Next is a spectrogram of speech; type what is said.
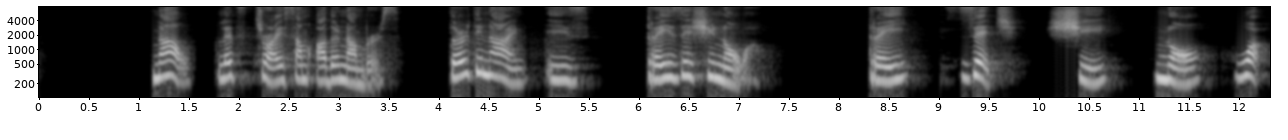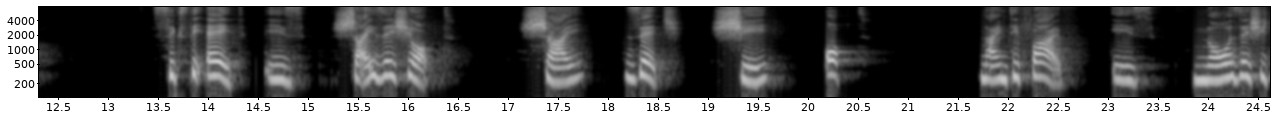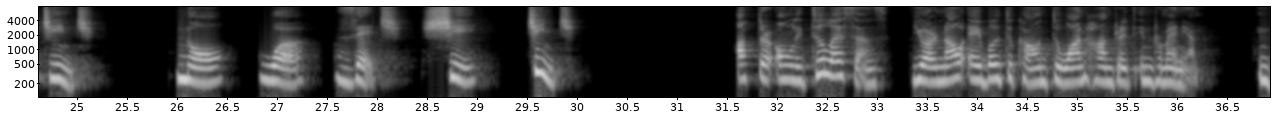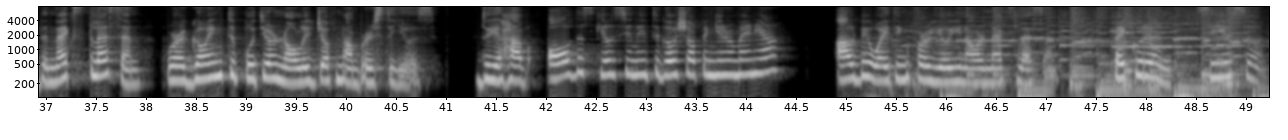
Now, let's try some other numbers. 39 is 39. 30 și 9. 68 is 68. 60 și 8. 95 is 95. 90 și 5. After only two lessons, you are now able to count to 100 in Romanian. In the next lesson, we're going to put your knowledge of numbers to use. Do you have all the skills you need to go shopping in Romania? I'll be waiting for you in our next lesson. Pe curând! See you soon!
